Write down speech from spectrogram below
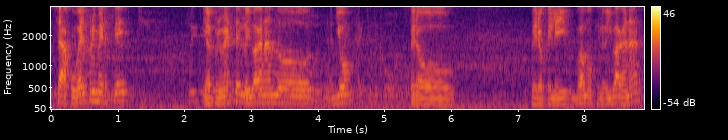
O sea, jugué el primer set. Y el primer set lo iba ganando yo. Pero. Pero que le. Vamos, que lo iba a ganar.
